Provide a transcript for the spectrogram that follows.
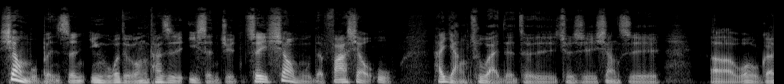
酵母本身因为我者公它是益生菌，所以酵母的发酵物它养出来的这就是像是呃，我有个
